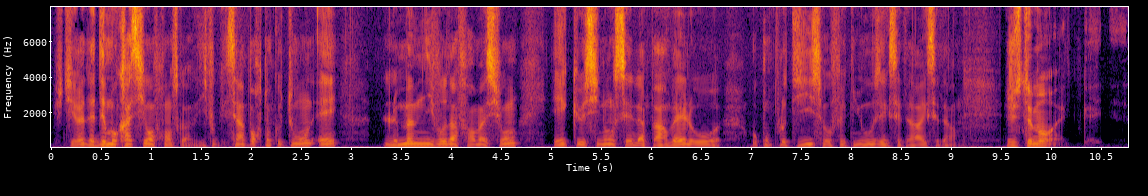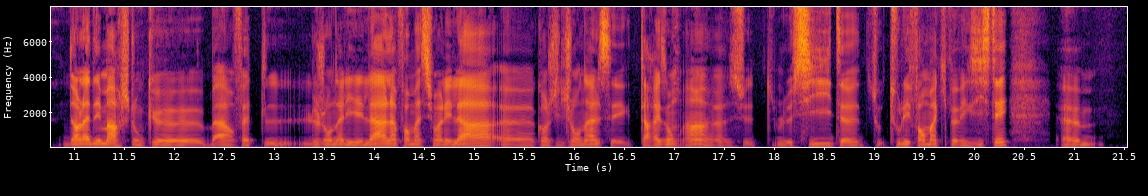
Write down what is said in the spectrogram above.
je dirais, de la démocratie en France. C'est important que tout le monde ait le même niveau d'information et que sinon, c'est la part belle au, au complotisme, aux fake news, etc. etc. Justement, dans la démarche, donc, euh, bah, en fait, le, journal, il est là, l'information, elle est là. Euh, quand je dis le journal, c'est, tu as raison, hein, euh, le site, tous les formats qui peuvent exister.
